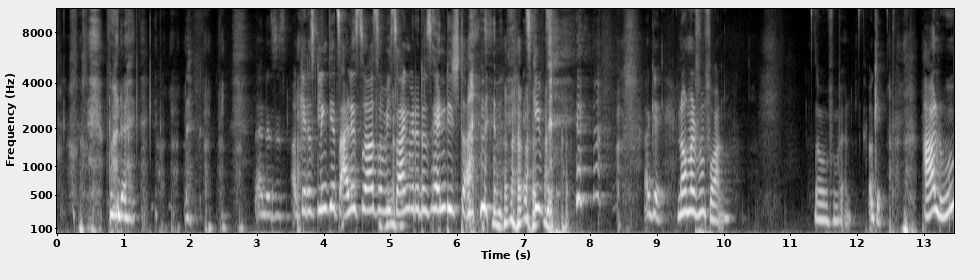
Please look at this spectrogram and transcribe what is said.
vor der, Nein, das ist, okay, das klingt jetzt alles so, als ob ich sagen würde, das Handy strahlen. Es gibt, okay, nochmal von vorn. Nochmal von vorn. Okay. Alu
